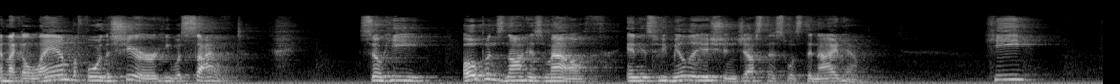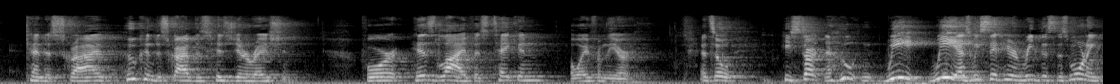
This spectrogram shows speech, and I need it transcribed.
and like a lamb before the shearer, he was silent. So he opens not his mouth, in his humiliation, justice was denied him he can describe, who can describe this his generation? For his life is taken away from the earth. And so he starts now who we we as we sit here and read this this morning,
